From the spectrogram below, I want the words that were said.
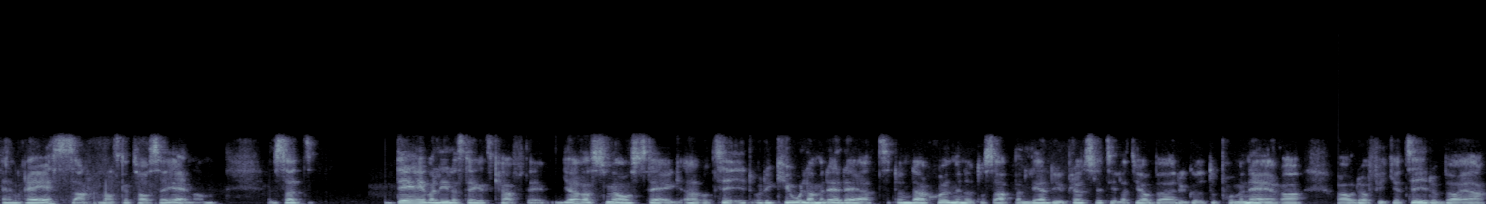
en resa man ska ta sig igenom. Så att det är vad lilla stegets kraft är. Göra små steg över tid och det coola med det är att den där 7 minuters appen ledde ju plötsligt till att jag började gå ut och promenera och då fick jag tid att börja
